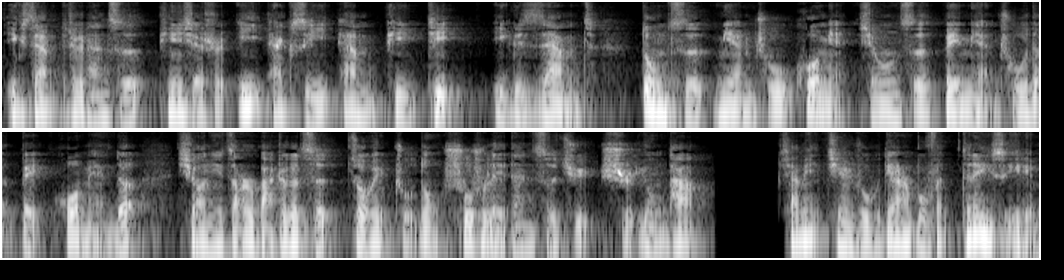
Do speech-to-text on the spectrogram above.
exempt 这个单词，拼写是 e x e m p t，exempt， 动词免除、豁免，形容词被免除的、被豁免的。希望你早日把这个词作为主动输出类单词去使用它。下面进入第二部分，today's idiom。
